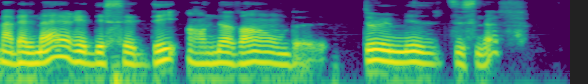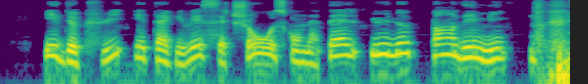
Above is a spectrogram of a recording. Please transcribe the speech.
Ma belle-mère est décédée en novembre 2019 et depuis est arrivée cette chose qu'on appelle une pandémie.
